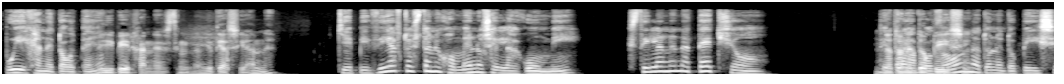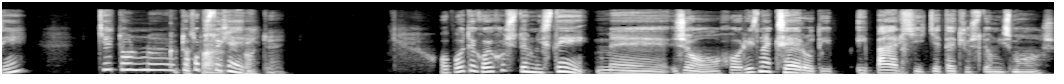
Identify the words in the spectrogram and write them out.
που είχαν τότε. Υπήρχαν στην γιατί Ασία, ναι. Και επειδή αυτός ήταν χωμένος σε λαγούμι, στείλαν ένα τέτοιο Να τον τετράποδο εντοπίσει. να τον εντοπίσει και τον ε, το Κατά κόψει στο σπάρα. χέρι. Οκ. Οπότε εγώ έχω συντονιστεί με ζώο χωρίς να ξέρω ότι υπάρχει και τέτοιος συντονισμός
